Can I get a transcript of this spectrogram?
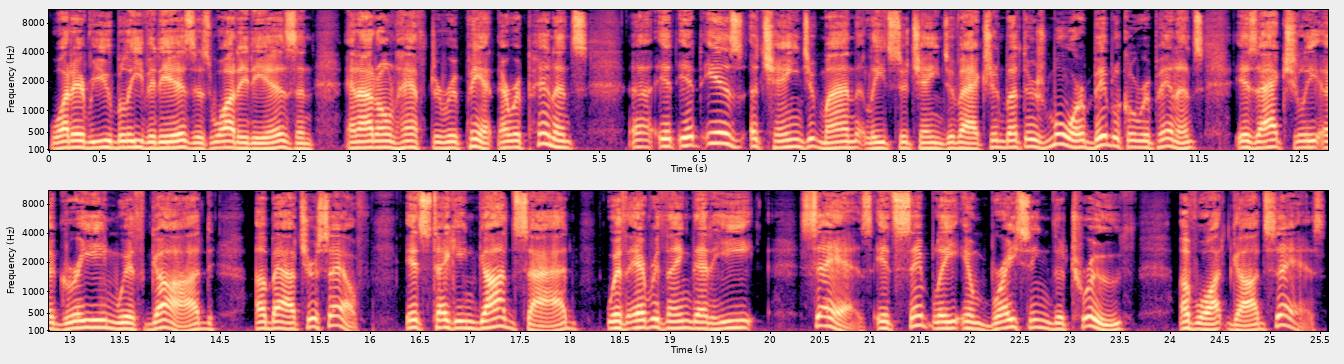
whatever you believe it is is what it is and, and I don't have to repent. Now, repentance uh, it, it is a change of mind that leads to change of action, but there's more. Biblical repentance is actually agreeing with God about yourself. It's taking God's side with everything that He says. It's simply embracing the truth of what God says.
